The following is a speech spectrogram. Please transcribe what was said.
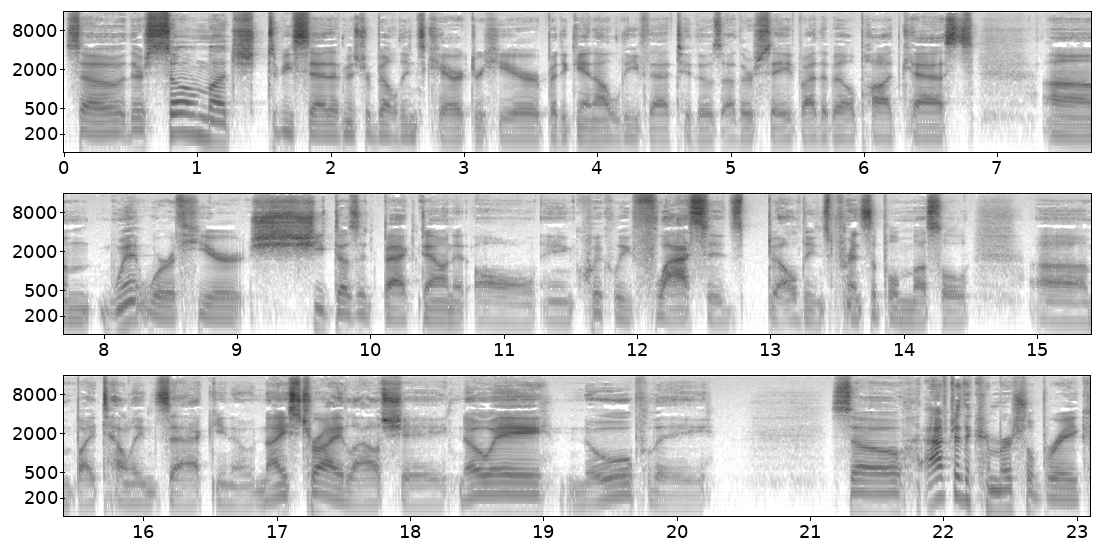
So there's so much to be said of Mr. Belding's character here, but again, I'll leave that to those other Saved by the Bell podcasts. Um, Wentworth here, she doesn't back down at all and quickly flaccid Belding's principal muscle um, by telling Zach, you know, nice try, Lausche. No A, no play. So after the commercial break,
